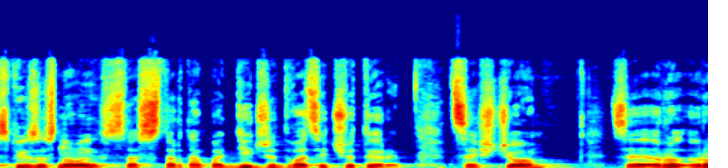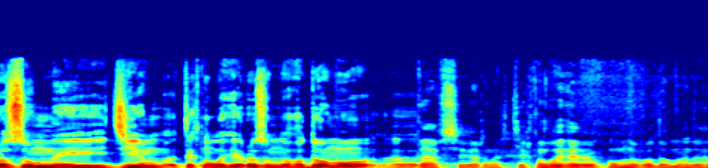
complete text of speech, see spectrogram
співзасновник ста- стартапа Digi24. Це що? Все. Це розумний дім, технології розумного дому. Е, Да, все верно. Технология умного дома, да.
